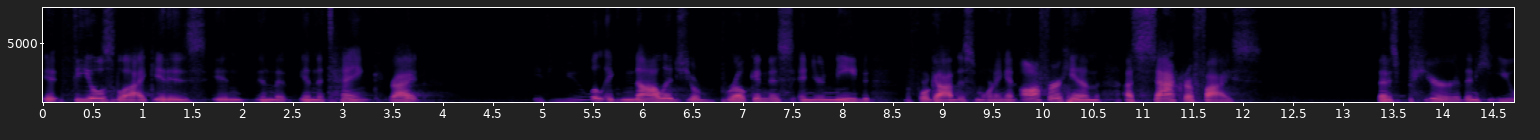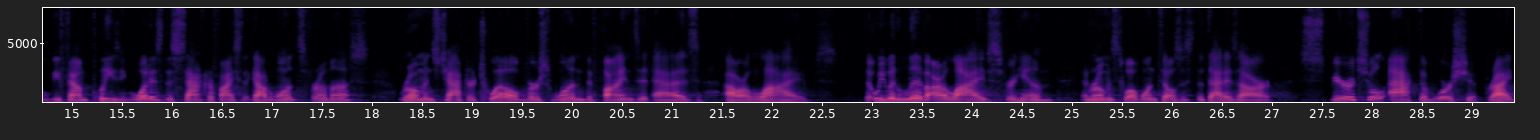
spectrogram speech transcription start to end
it feels like it is in, in, the, in the tank, right? If you will acknowledge your brokenness and your need before God this morning and offer Him a sacrifice that is pure, then he, you will be found pleasing. What is the sacrifice that God wants from us? Romans chapter 12, verse 1 defines it as our lives that we would live our lives for Him. And Romans 12, 1 tells us that that is our spiritual act of worship, right?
